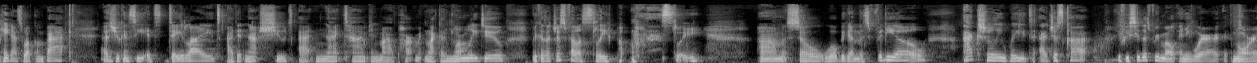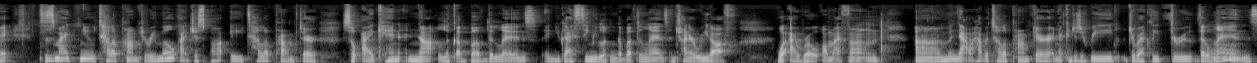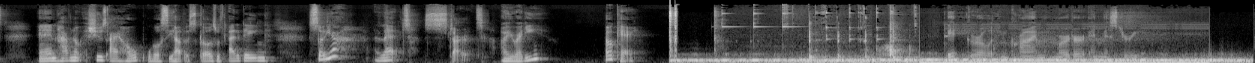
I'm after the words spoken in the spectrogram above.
Hey guys, welcome back. As you can see, it's daylight. I did not shoot at nighttime in my apartment like I normally do because I just fell asleep, honestly. Um, so we'll begin this video. Actually, wait, I just got, if you see this remote anywhere, ignore it. This is my new teleprompter remote. I just bought a teleprompter so I can not look above the lens. And you guys see me looking above the lens and trying to read off what I wrote on my phone. Um, now I have a teleprompter and I can just read directly through the lens and have no issues. I hope we'll see how this goes with editing. So, yeah, let's start. Are you ready? Okay. It Girl in Crime, Murder, and Mystery.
